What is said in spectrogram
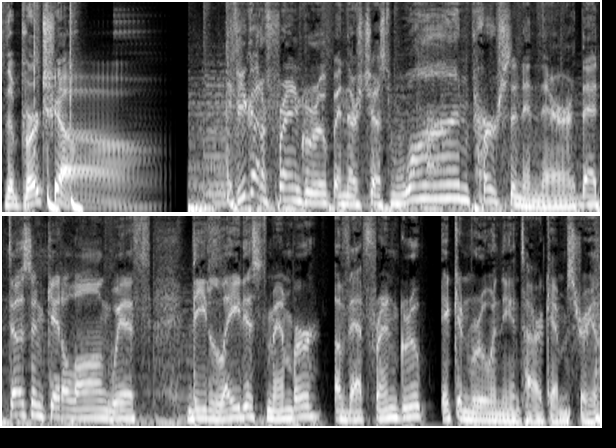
The Bert Show. If you got a friend group and there's just one person in there that doesn't get along with the latest member of that friend group, it can ruin the entire chemistry of,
